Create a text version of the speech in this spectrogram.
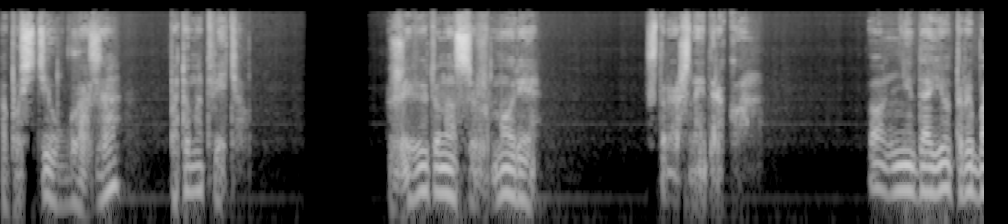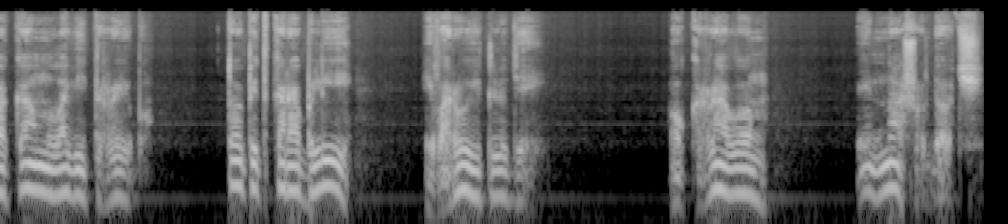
опустил глаза, потом ответил. «Живет у нас в море страшный дракон. Он не дает рыбакам ловить рыбу, топит корабли и ворует людей. Украл он и нашу дочь.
